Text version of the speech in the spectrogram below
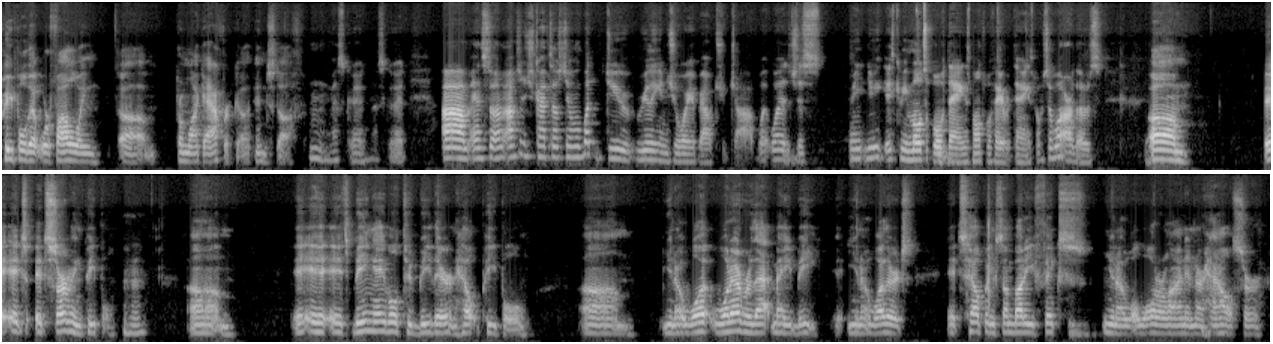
people that were following um, from like Africa and stuff. Mm, that's good. That's good. Um, and so I'm, I'm just kind of tell Stephen, what do you really enjoy about your job? What what is just? I mean, you, it can be multiple things, multiple favorite things. But so, what are those? Um, it, it's it's serving people. Mhm. Um, it, it, it's being able to be there and help people. Um, you know what whatever that may be. You know whether it's it's helping somebody fix you know a water line in their Mhm. house or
